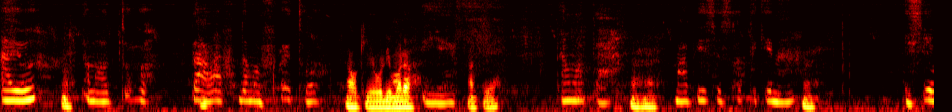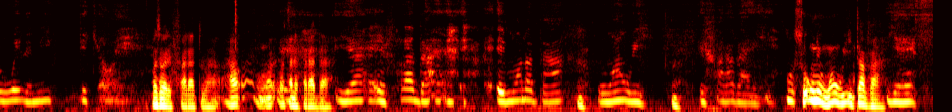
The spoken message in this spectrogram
Ayo, dama tolo. Dama, dama fue tolo. Okay, with the mother. Yes, Okay. dama ta. My business are taking her. He say, wait, let me take away. What's about the father to her? How, what, what kind of father died? Yeah, a father die, a mother die, one week. A father die again. Oh, so only one week interval. Yes.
